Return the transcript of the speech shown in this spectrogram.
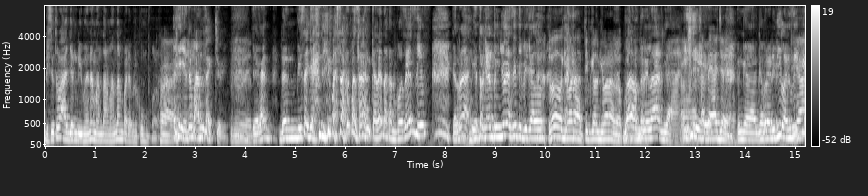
di situlah ajang di mana mantan-mantan pada berkumpul. Wah, itu fun fact cuy. Betul. Ya kan? Dan bisa jadi pasangan-pasangan kalian akan posesif karena ya tergantung juga sih tipikal Lo gimana? Tipikal gimana lo? Gue alhamdulillah enggak. Oh, Iya. santai aja ya? Enggak, enggak berani bilang sih. Ya.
